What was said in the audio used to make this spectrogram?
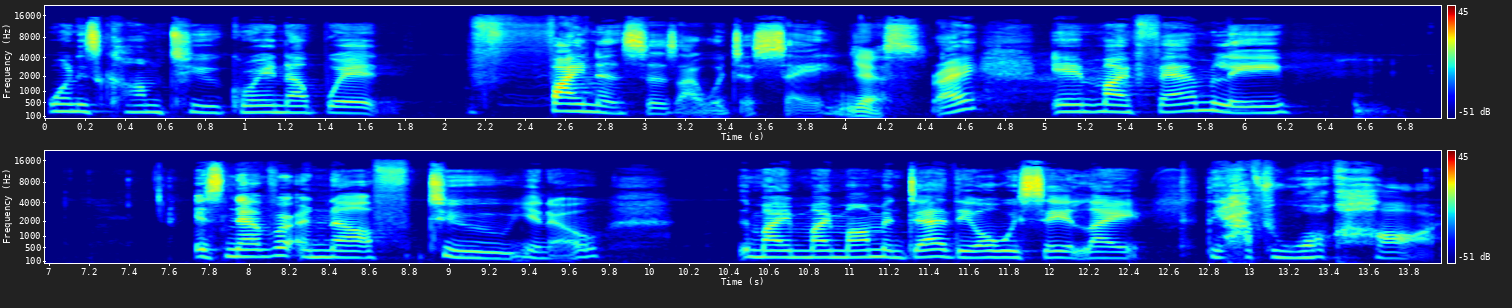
when it's come to growing up with finances i would just say Yes. right? In my family, it's never enough to, you know, my my mom and dad they always say like they have to work hard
